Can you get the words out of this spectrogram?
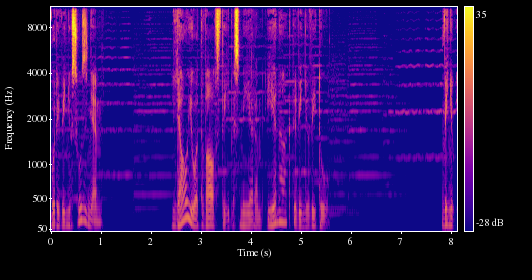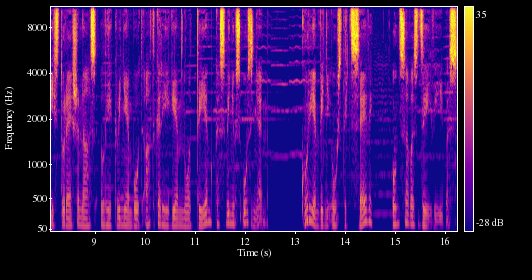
kuri viņus uzņem, ļaujot valstības mieram ienākt viņu vidū. Viņu izturēšanās liek viņiem būt atkarīgiem no tiem, kas viņus uzņem, kuriem viņi uztic sevi un savas dzīvības.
